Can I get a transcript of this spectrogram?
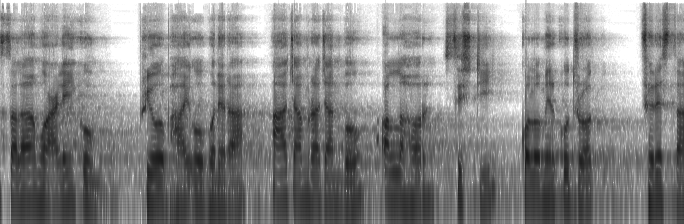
আসসালামু আলাইকুম, প্রিয় ভাই ও বোনেরা, আজ আমরা জানব আল্লাহর সৃষ্টি, কলমের কুদরত ফেরেস্তা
